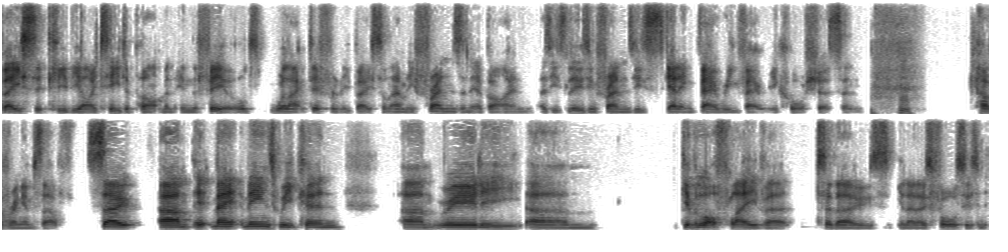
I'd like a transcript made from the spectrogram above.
basically the IT department in the field, will act differently based on how many friends are nearby. And as he's losing friends, he's getting very, very cautious and covering himself. So um, it, may, means we can um, really um, give a lot of flavour to those, you know, those forces, and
